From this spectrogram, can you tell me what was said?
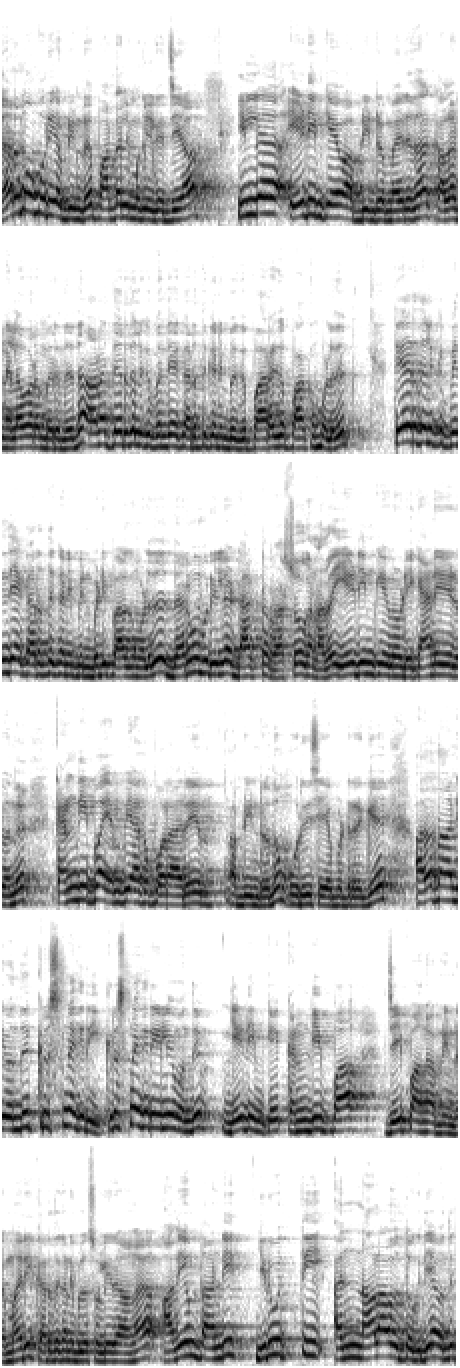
தருமபுரி அப்படின்ற பாட்டாளி மக்கள் கட்சியா? இல்லை ஏடிஎம்கேவா அப்படின்ற மாதிரி தான் கல நிலவரம் இருந்தது. ஆனால் தேர்தலுக்கு பிந்தைய கருத்து கணிப்புக்கு பிறகு பார்க்கும் பொழுது தேர்தலுக்கு பிந்தைய கருத்து கணிப்பின்படி பார்க்கும் பொழுது தருமபுரியில் டாக்டர் அசோகன் அதாவது ஏடிஎம்கேவினுடைய கேண்டிடேட் வந்து கண்டிப்பாக எம்பியாக போகிறாரு அப்படின்றதும் உறுதி செய்யப்பட்டிருக்கு. அதை தாண்டி வந்து கிருஷ்ணகிரி. கிருஷ்ணகிரியிலையும் வந்து ஏடிஎம்கே கண்டிப்பாக ஜெயிப்பாங்க அப்படின்ற மாதிரி கருத்து கணிப்பில் சொல்லிடுறாங்க அதையும் தாண்டி இருபத்தி அந் நாலாவது தொகுதியாக வந்து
